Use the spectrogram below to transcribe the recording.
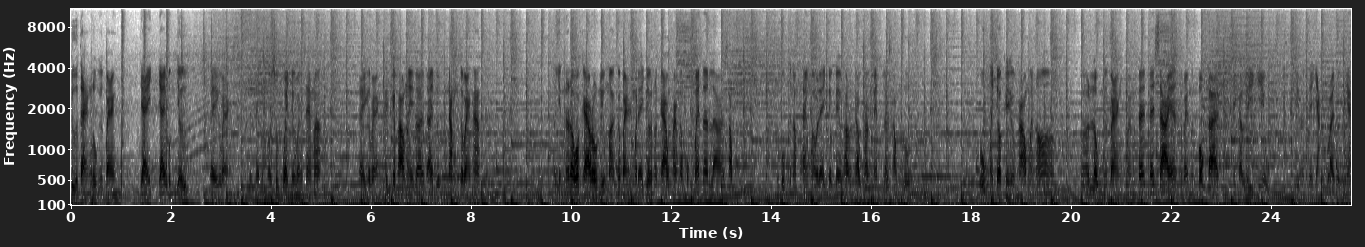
chưa tàn luôn các bạn. Trái trái vẫn giữ. Đây các bạn mình để mình ngồi xuống quay cho các bạn xem ha. Đây các bạn thì cây pháo này là đã được năm các bạn ha. Nhìn nó đâu quá cao đâu nếu mà các bạn mà để cho nó cao khoảng là một mét đó là xong. Từ 4 tới 5 tháng mà để cho cây pháo nó cao khoảng mét là xong luôn muốn mà cho cây pháo mà nó uh, lùng các bạn mà nó trái, trái sai á các bạn nên bón ra cái kali nhiều thì nó sẽ dặn lại được nha.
